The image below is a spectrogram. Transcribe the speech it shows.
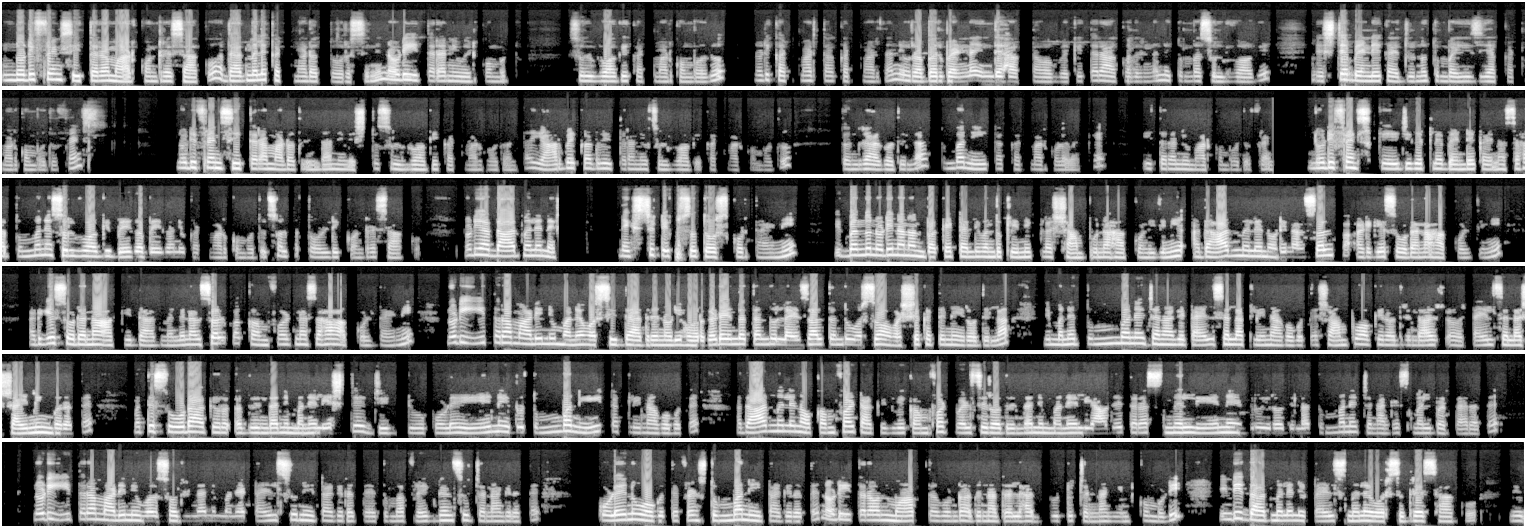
ನೋಡಿ ಫ್ರೆಂಡ್ಸ್ ಈ ಥರ ಮಾಡಿಕೊಂಡ್ರೆ ಸಾಕು. ಅದಾದಮೇಲೆ ಕಟ್ ಮಾಡೋದು ತೋರಿಸ್ತೀನಿ. ನೋಡಿ ಈ ಥರ ನೀವು ಇಟ್ಕೊಂಬಿಟ್ಟು ಸುಲಭವಾಗಿ ಕಟ್ ಮಾಡ್ಕೊಬೋದು. ನೋಡಿ ಕಟ್ ಮಾಡ್ತಾ ಕಟ್ ಮಾಡ್ತಾ ನೀವು ರಬ್ಬರ್ ಬ್ಯಾಂಡ್ನ ಹಿಂದೆ ಹಾಕ್ತಾ ಹೋಗ್ಬೇಕು. ಈ ಥರ ಹಾಕೋದ್ರಿಂದ ನೀವು ತುಂಬ ಸುಲಭವಾಗಿ ಎಷ್ಟೇ ಬೆಂಡೆಕಾಯಿ ಇದ್ರೂ ತುಂಬ ಈಸಿಯಾಗಿ ಕಟ್ ಮಾಡ್ಕೊಬೋದು ಫ್ರೆಂಡ್ಸ್ ನೋಡಿ ಫ್ರೆಂಡ್ಸ್ ಈ ಥರ ಮಾಡೋದ್ರಿಂದ ನೀವು ಎಷ್ಟು ಸುಲಭವಾಗಿ ಕಟ್ ಮಾಡ್ಬೋದು ಅಂತ, ಯಾರು ಬೇಕಾದರೂ ಈ ಥರ ನೀವು ಸುಲಭವಾಗಿ ಕಟ್ ಮಾಡ್ಕೊಬೋದು. ತೊಂದರೆ ಆಗೋದಿಲ್ಲ. ತುಂಬ ನೀಟಾಗಿ ಕಟ್ ಮಾಡ್ಕೊಳ್ಳೋದಕ್ಕೆ ಈ ಥರ ನೀವು ಮಾಡ್ಕೊಬೋದು ಫ್ರೆಂಡ್ಸ್ ನೋಡಿ ಫ್ರೆಂಡ್ಸ್ ಕೆ ಜಿಗಟ್ಟಲೆ ಬೆಂಡೆಕಾಯಿನ ಸಹ ತುಂಬಾ ಸುಲಭವಾಗಿ ಬೇಗ ಬೇಗ ನೀವು ಕಟ್ ಮಾಡ್ಕೊಬೋದು. ಸ್ವಲ್ಪ ತೊಳ್ದಿಕ್ಕೊಂಡ್ರೆ ಸಾಕು. ನೋಡಿ ಅದಾದಮೇಲೆ ನೆಕ್ಸ್ಟ್ ನೆಕ್ಸ್ಟ್ ಟಿಪ್ಸ್ ತೋರಿಸ್ಕೊಡ್ತಾ ಇದ್ದೀನಿ. ಇದು ಬಂದು ನೋಡಿ ನಾನು ಒಂದು ಬಕೆಟಲ್ಲಿ ಒಂದು ಕ್ಲಿನಿಕ್ ಪ್ಲಸ್ ಶಾಂಪೂನ ಹಾಕ್ಕೊಂಡಿದ್ದೀನಿ ಅದಾದಮೇಲೆ ನೋಡಿ ನಾನು ಸ್ವಲ್ಪ ಅಡುಗೆ ಸೋಡಾನ ಹಾಕ್ಕೊಳ್ತೀನಿ ಅಡುಗೆ ಸೋಡಾನ ಹಾಕಿದ್ದಾದ್ಮೇಲೆ ನಾನು ಸ್ವಲ್ಪ ಕಂಫರ್ಟ್ನ ಸಹ ಹಾಕ್ಕೊಳ್ತಾ ಇದ್ದೀನಿ. ನೋಡಿ ಈ ಥರ ಮಾಡಿ ನೀವು ಮನೆ ಒರೆಸಿದ್ದೆ ಆದರೆ ನೋಡಿ ಹೊರಗಡೆಯಿಂದ ತಂದು ಲೈಸಾಲ್ ತಂದು ಒರೆಸೋ ಅವಶ್ಯಕತೆನೇ ಇರೋದಿಲ್ಲ. ನಿಮ್ಮ ಮನೆ ತುಂಬಾ ಚೆನ್ನಾಗಿ ಟೈಲ್ಸ್ ಎಲ್ಲ ಕ್ಲೀನ್ ಆಗೋಗುತ್ತೆ. ಶಾಂಪೂ ಹಾಕಿರೋದ್ರಿಂದ ಟೈಲ್ಸ್ ಎಲ್ಲ ಶೈನಿಂಗ್ ಬರುತ್ತೆ. ಮತ್ತು ಸೋಡಾ ಹಾಕಿರೋದ್ರಿಂದ ನಿಮ್ಮ ಮನೇಲಿ ಎಷ್ಟೇ ಜಿಡ್ಡು, ಕೊಳೆ ಏನೇ ಇದ್ರೂ ತುಂಬ ನೀಟಾಗಿ ಕ್ಲೀನ್ ಹೋಗುತ್ತೆ. ಅದಾದಮೇಲೆ ನಾವು ಕಂಫರ್ಟ್ ಹಾಕಿದ್ವಿ. ಕಂಫರ್ಟ್ ಬಳಸಿರೋದ್ರಿಂದ ನಿಮ್ಮ ಮನೇಲಿ ಯಾವುದೇ ಥರ ಸ್ಮೆಲ್ ಏನೇ ಇದ್ರೂ ಇರೋದಿಲ್ಲ. ತುಂಬಾ ಚೆನ್ನಾಗಿ ಸ್ಮೆಲ್ ಬರ್ತಾ ಇರುತ್ತೆ. ನೋಡಿ, ಈ ಥರ ಮಾಡಿ ನೀವು ಒರೆಸೋದ್ರಿಂದ ನಿಮ್ಮ ಮನೆ ಟೈಲ್ಸು ನೀಟಾಗಿರುತ್ತೆ, ತುಂಬ ಫ್ರೇಗ್ರೆನ್ಸು ಚೆನ್ನಾಗಿರುತ್ತೆ, ಕೊಳೆನೂ ಹೋಗುತ್ತೆ ಫ್ರೆಂಡ್ಸ್ ತುಂಬ ನೀಟಾಗಿರುತ್ತೆ. ನೋಡಿ, ಈ ಥರ ಒಂದು ಮಾಪ್ ತಗೊಂಡು ಅದನ್ನು ಅದರಲ್ಲಿ ಹದ್ಬಿಟ್ಟು ಚೆನ್ನಾಗಿ ಹಿಂಡ್ಕೊಂಬಿಡಿ. ಹಿಂಡಿದ್ದಾದಮೇಲೆ ನೀವು ಟೈಲ್ಸ್ ಮೇಲೆ ಒರೆಸಿದ್ರೆ ಸಾಕು.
